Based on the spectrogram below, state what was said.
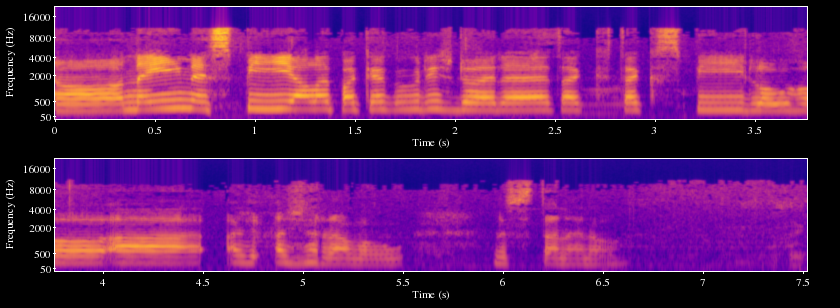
No, nejí, nespí, ale pak jako když dojede, tak, tak spí dlouho a, a, a žravou dostane, no. Tak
